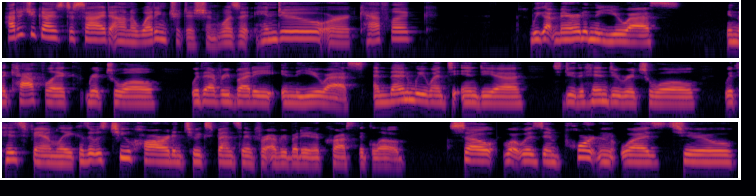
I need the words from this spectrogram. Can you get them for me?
How did you guys decide on a wedding tradition? Was it Hindu or Catholic? We got married in the US in the Catholic ritual with everybody in the US. And then we went to India to do the Hindu ritual with his family because it was too hard and too expensive for everybody to cross the globe. So, what was important was to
